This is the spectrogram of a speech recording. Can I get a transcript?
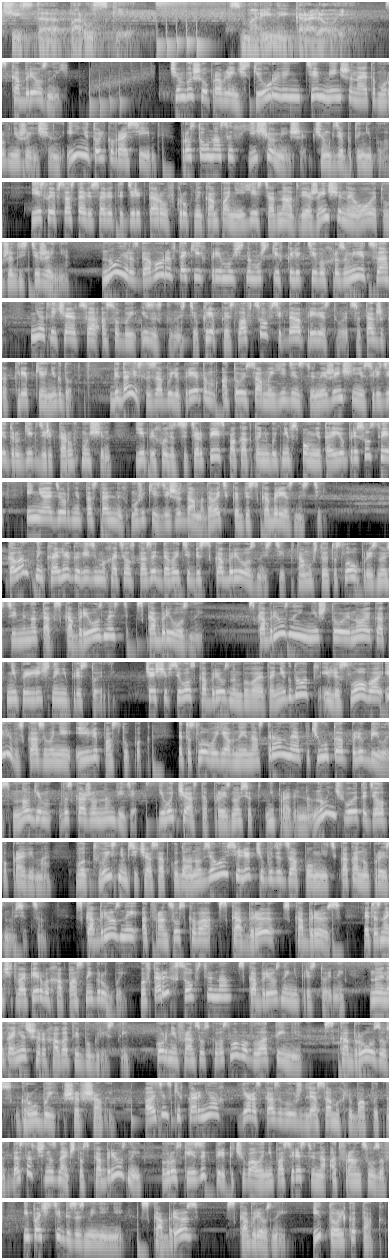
Чисто по-русски С Мариной Королевой Скобрезный чем выше управленческий уровень, тем меньше на этом уровне женщин. И не только в России. Просто у нас их еще меньше, чем где бы то ни было. Если в составе совета директоров крупной компании есть одна-две женщины, о, это уже достижение. Ну и разговоры в таких преимущественно мужских коллективах, разумеется, не отличаются особой изысканностью. Крепкое словцо всегда приветствуется, так же, как крепкий анекдот. Беда, если забыли при этом о той самой единственной женщине среди других директоров мужчин. Ей приходится терпеть, пока кто-нибудь не вспомнит о ее присутствии и не одернет остальных. Мужики, здесь же дама, давайте-ка без скобрезностей. Галантный коллега, видимо, хотел сказать «давайте без скобрезностей», потому что это слово произносится именно так – скобрезность – скобрезный. Скобрезный – не что иное, как неприличный, непристойный. Чаще всего скобрезным бывает анекдот или слово, или высказывание, или поступок. Это слово явно иностранное, почему-то полюбилось многим в искаженном виде. Его часто произносят неправильно. Но ничего, это дело поправимое. Вот выясним сейчас, откуда оно взялось, и легче будет запомнить, как оно произносится. Скобрезный от французского «скабрё», «скабрёз». Это значит, во-первых, опасный, грубый. Во-вторых, собственно, скобрезный, непристойный. Ну и, наконец, шероховатый, бугристый. Корни французского слова в латыни «скаброзус» – грубый, шершавый. О латинских корнях я рассказываю уж для самых любопытных. Достаточно знать, что «скабрезный» в русский язык перекочевало непосредственно от французов и почти без изменений. «Скабрез» – «скабрезный». И только так.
